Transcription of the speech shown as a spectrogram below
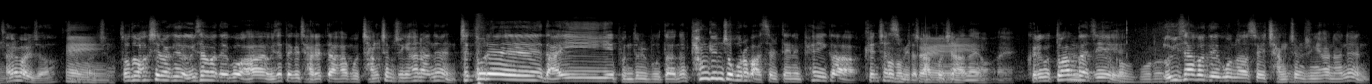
잘 벌죠. 잘 네. 벌죠. 저도 확실하게 의사가 되고 아 의사 되길 잘했다 하고 장점 중에 하나는 제 또래 나이의 분들보다는 평균적으로 봤을 때는 페이가 괜찮습니다. 높죠. 나쁘지 예. 않아요. 예. 그리고 또 한 가지 의사가 되고 나서의 장점 중에 하나는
